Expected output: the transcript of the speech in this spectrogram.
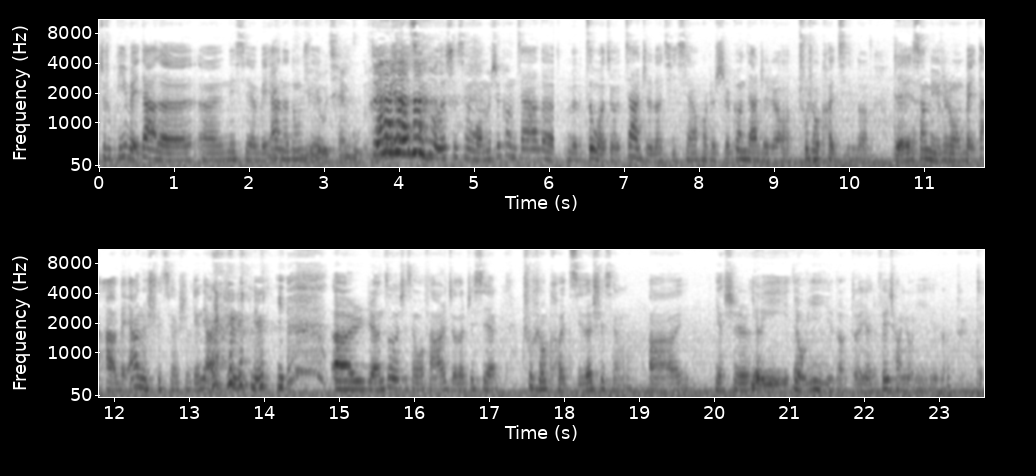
就是比伟大的呃那些伟岸的东西，名留千古的。对名留千古的事情，我们是更加的呃自我就价值的体现，或者是更加这种触手可及的。对相比于这种伟大伟岸的事情是零点零零零一，呃，人做的事情，我反而觉得这些触手可及的事情啊、呃也是有意义的有意义的，对，也是非常有意义的。对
